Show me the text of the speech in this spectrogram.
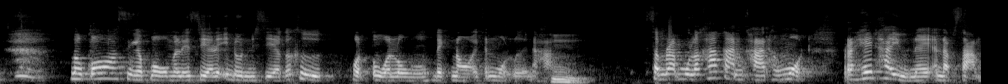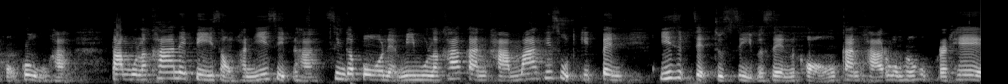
6% แล้วก็สิงคโปร์มาเลเซีย และอินโดนีเซียก็คือหดตัวลงเล็กน้อยกันหมดเลยนะคะสำหรับมูลค่าการค้าทั้งหมด ประเทศไทยอยู่ในอันดับ 3 ของกลุ่มค่ะ ตามมูลค่าในปี 2020 นะคะ สิงคโปร์เนี่ยมีมูลค่าการค้ามากที่สุดคิดเป็น 27.4%ของการค้ารวมทั้ง 6 ประเทศ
